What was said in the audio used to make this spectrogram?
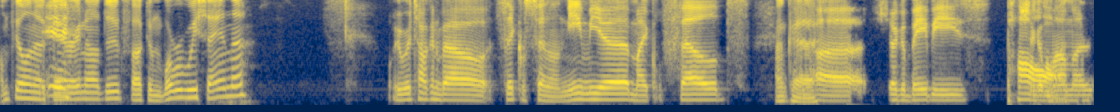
I'm feeling okay Eh. right now, dude. Fucking, what were we saying though? We were talking about sickle cell anemia, Michael Phelps, Okay, uh, sugar babies, Pause. sugar mamas.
